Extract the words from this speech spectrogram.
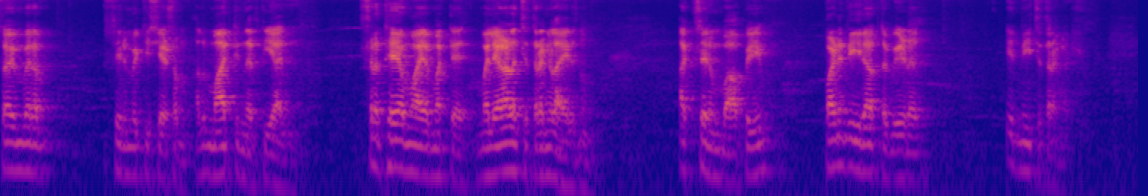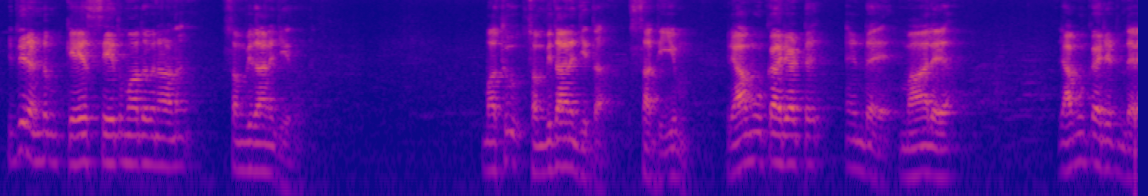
സ്വയംവരം സിനിമയ്ക്ക് ശേഷം അത് മാറ്റി നിർത്തിയാൽ ശ്രദ്ധേയമായ മറ്റ് മലയാള ചിത്രങ്ങളായിരുന്നു അച്ഛനും ബാപ്പയും പണിതീരാത്ത വീട് എന്നീ ചിത്രങ്ങൾ. ഇത് രണ്ടും കെ എസ് സേതുമാധവനാണ് സംവിധാനം ചെയ്തത്. മധു സംവിധാനം ചെയ്ത സതിയും രാമു കാര്യാട്ട് എന്റെ മാല രാമു കാര്യാട്ടിന്റെ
